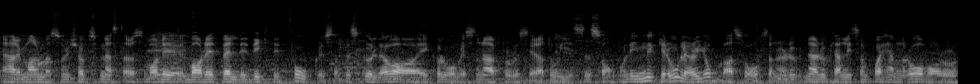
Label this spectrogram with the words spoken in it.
här i Malmö som köksmästare så var det, var det ett väldigt viktigt fokus att det skulle vara ekologiskt och närproducerat och i säsong. Och det är mycket roligare att jobba så också när du, när du kan liksom få hem råvaror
